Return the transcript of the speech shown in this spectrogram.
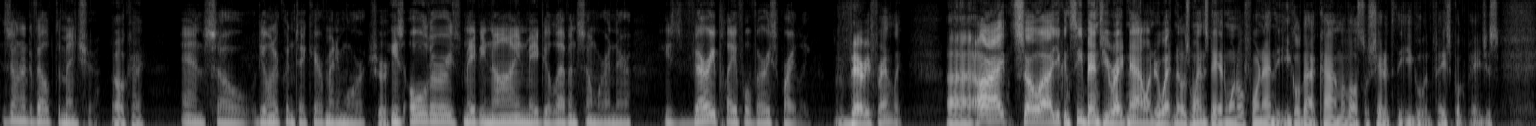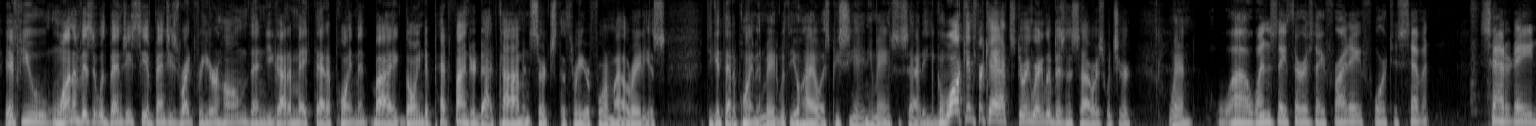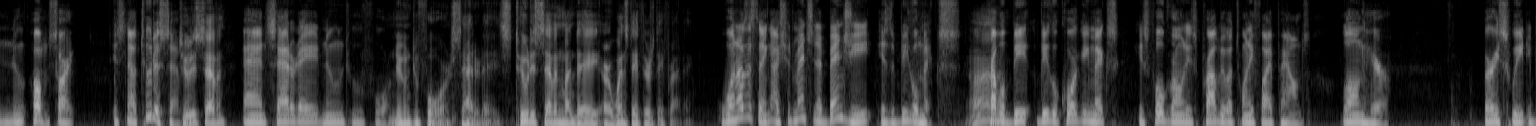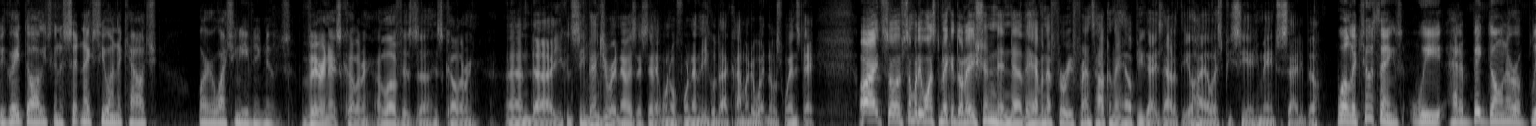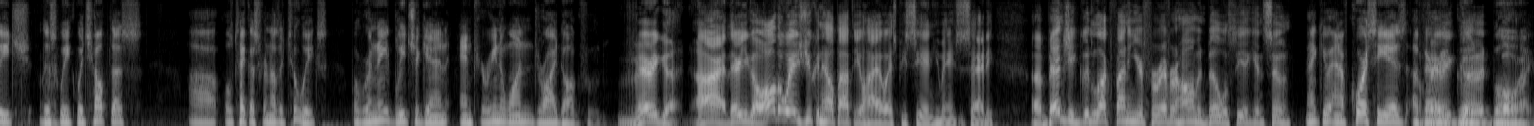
his owner developed dementia. Oh, okay. And so the owner couldn't take care of him anymore. Sure. He's older, he's maybe nine, maybe 11, somewhere in there. He's very playful, very sprightly. Very friendly. Uh, all right. So uh, you can see Benji right now under Wet Nose Wednesday at 1049theeagle.com. I've also shared it to the Eagle and Facebook pages. If you want to visit with Benji, see if Benji's right for your home, then you got to make that appointment by going to petfinder.com and search the three or four mile radius to get that appointment made with the Ohio SPCA and Humane Society. You can walk in for cats during regular business hours, which are when? uh, Wednesday, Thursday, Friday, 4 to 7. Saturday, noon. Oh, I'm sorry. It's now 2 to 7. 2 to 7. And Saturday, noon to 4. noon to 4 Saturdays, 2 to 7 Monday or Wednesday, Thursday, Friday. One other thing, I should mention that Benji is a Beagle mix. Ah. Probably Be- Beagle Corgi mix. He's full grown. He's probably about 25 pounds. Long hair. Very sweet. He'd be a great dog. He's going to sit next to you on the couch while you're watching the evening news. Very nice coloring. I love his uh, his coloring. And uh, you can see Benji right now, as I said, at 1049theeagle.com under Wet Nose Wednesday. All right, so if somebody wants to make a donation and uh, they have enough furry friends, how can they help you guys out at the Ohio SPCA Humane Society, Bill? Well, there are two things. We had a big donor of bleach this week, which helped us. Uh, will take us for another two weeks, but we're going to need bleach again and Purina One dry dog food. Very good. All right, there you go. All the ways you can help out the Ohio SPCA and Humane Society. Uh, Benji, good luck finding your forever home, and Bill, we'll see you again soon. Thank you. And of course, he is a, very, very good, good boy. boy.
